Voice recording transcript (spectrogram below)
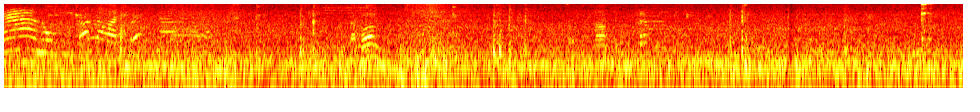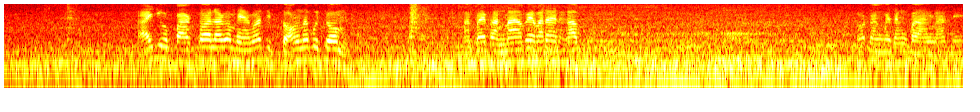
อ้าว นมอีกอร่อยด้วยค่ะครับผมครับขายอยู่ปากซอยรามคำแหงร้อยสิบสองท่านผู้ชมมันไปผ่านมาแวะมาได้นะครับเขาดังไปทั้งบางร้านนี้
